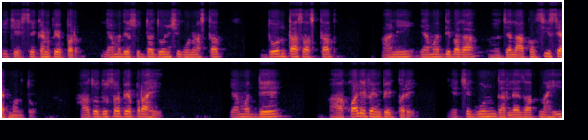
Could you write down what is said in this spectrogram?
ठीक आहे सेकंड पेपर यामध्ये सुद्धा दोनशे गुण असतात दोन तास असतात आणि यामध्ये बघा ज्याला आपण सी सॅट म्हणतो हा जो दुसरा पेपर आहे यामध्ये हा क्वालिफाईंग पेपर आहे. याचे गुण धरले जात नाही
